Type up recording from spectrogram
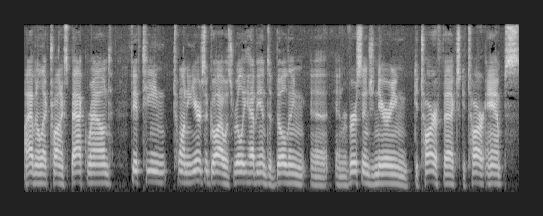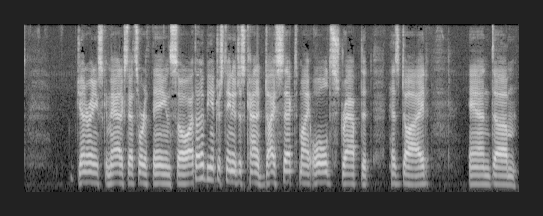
I have an electronics background. 15, 20 years ago, I was really heavy into building uh, and reverse engineering guitar effects, guitar amps, generating schematics, that sort of thing. And so I thought it'd be interesting to just kind of dissect my old strap that has died and um,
